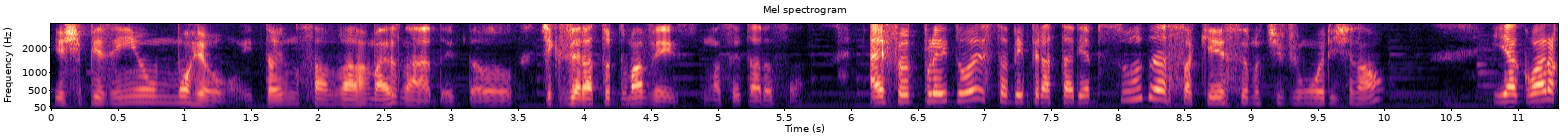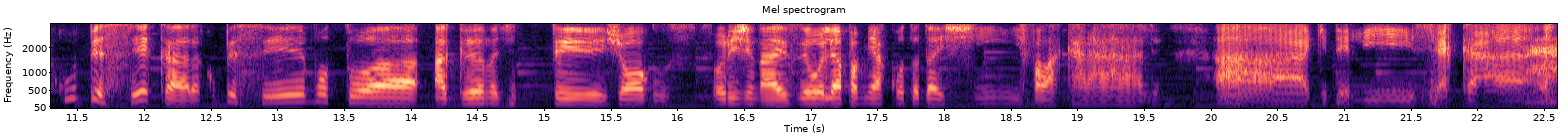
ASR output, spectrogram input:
e o chipzinho morreu, então ele não salvava mais nada. Então tinha que zerar tudo de uma vez, numa aceitada só. Aí foi o Play 2, também pirataria absurda, só que esse eu não tive um original. E agora com o PC, cara, com o PC voltou a, a gana de ter jogos originais, eu olhar pra minha conta da Steam e falar, caralho, ah, que delícia, cara.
